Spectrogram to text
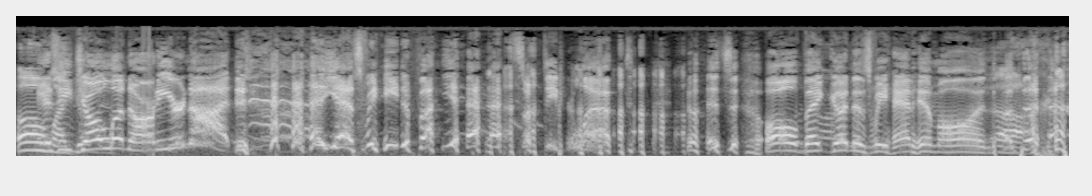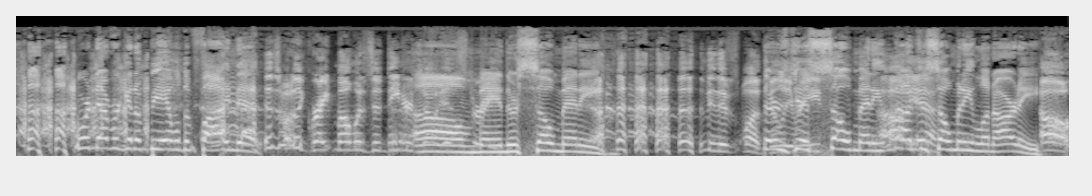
Oh, Is my he. Joe Lunardi or not? yes, we need to find. Yes, so Dieter left. Oh, thank goodness we had him on. We're never going to be able to find it. this is one of the great moments in Dieter's Oh history. man, there's so many. I mean, there's what There's Billy just Reed? so many. Oh, not yeah. just so many Lunardi. Oh,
